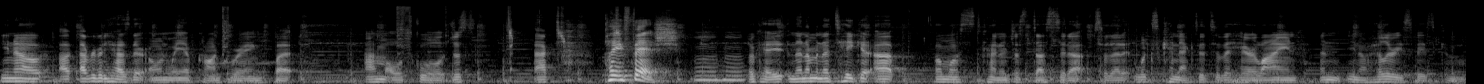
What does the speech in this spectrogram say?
you know, uh, everybody has their own way of contouring, but I'm old school, just act play fish. Mm -hmm. Okay, and then I'm gonna take it up, almost kind of just dust it up so that it looks connected to the hairline. And you know, Hillary's face can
